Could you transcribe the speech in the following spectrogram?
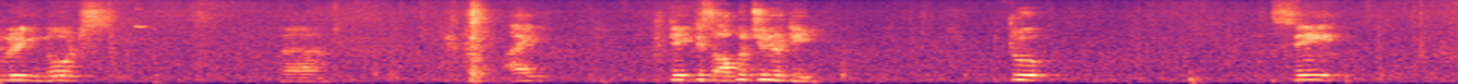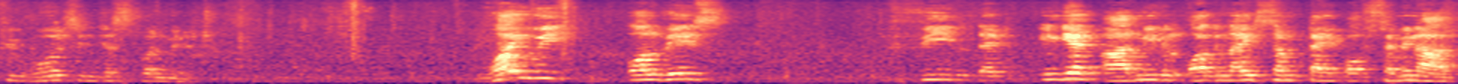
concluding notes, uh, I take this opportunity to say a few words in just one minute. Why we always feel that Indian Army will organize some type of seminar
